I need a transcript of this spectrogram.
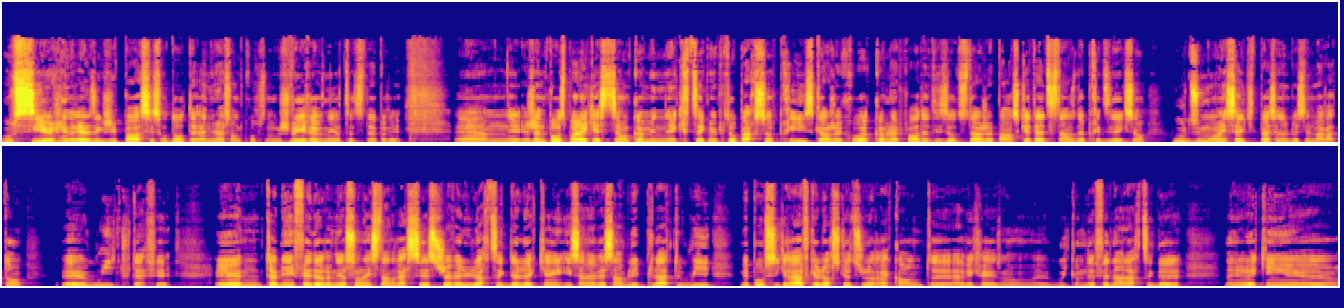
Aussi, euh, je viens de réaliser que j'ai passé sur d'autres annulations de course, donc je vais y revenir tout de suite après. Euh, je ne pose pas la question comme une critique, mais plutôt par surprise, car je crois, comme la plupart de tes auditeurs, je pense que ta distance de prédilection, ou du moins celle qui te passionne le plus, c'est le marathon. oui, tout à fait. Euh, tu as bien fait de revenir sur l'instant de racisme. J'avais lu l'article de Lequin et ça m'avait semblé plate, oui, mais pas aussi grave que lorsque tu le racontes, euh, avec raison. Euh, oui, comme de fait, dans l'article de Daniel Lequin,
